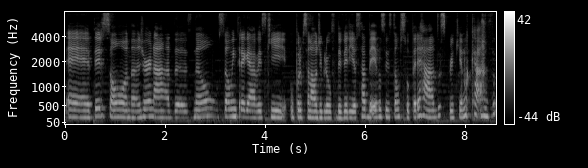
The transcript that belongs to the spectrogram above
é, persona, jornadas não são entregáveis que o profissional de growth deveria saber, vocês estão super errados, porque no caso,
